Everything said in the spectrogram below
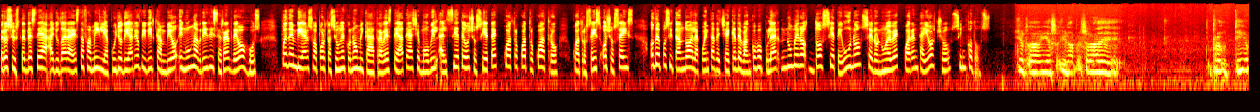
Pero si usted desea ayudar a esta familia cuyo diario vivir cambió en un abrir y cerrar de ojos, puede enviar su aportación económica a través de ATH Móvil al 787-444-4686 o depositando a la cuenta de cheque de Banco Popular número 271094852. Yo todavía soy una persona de productiva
